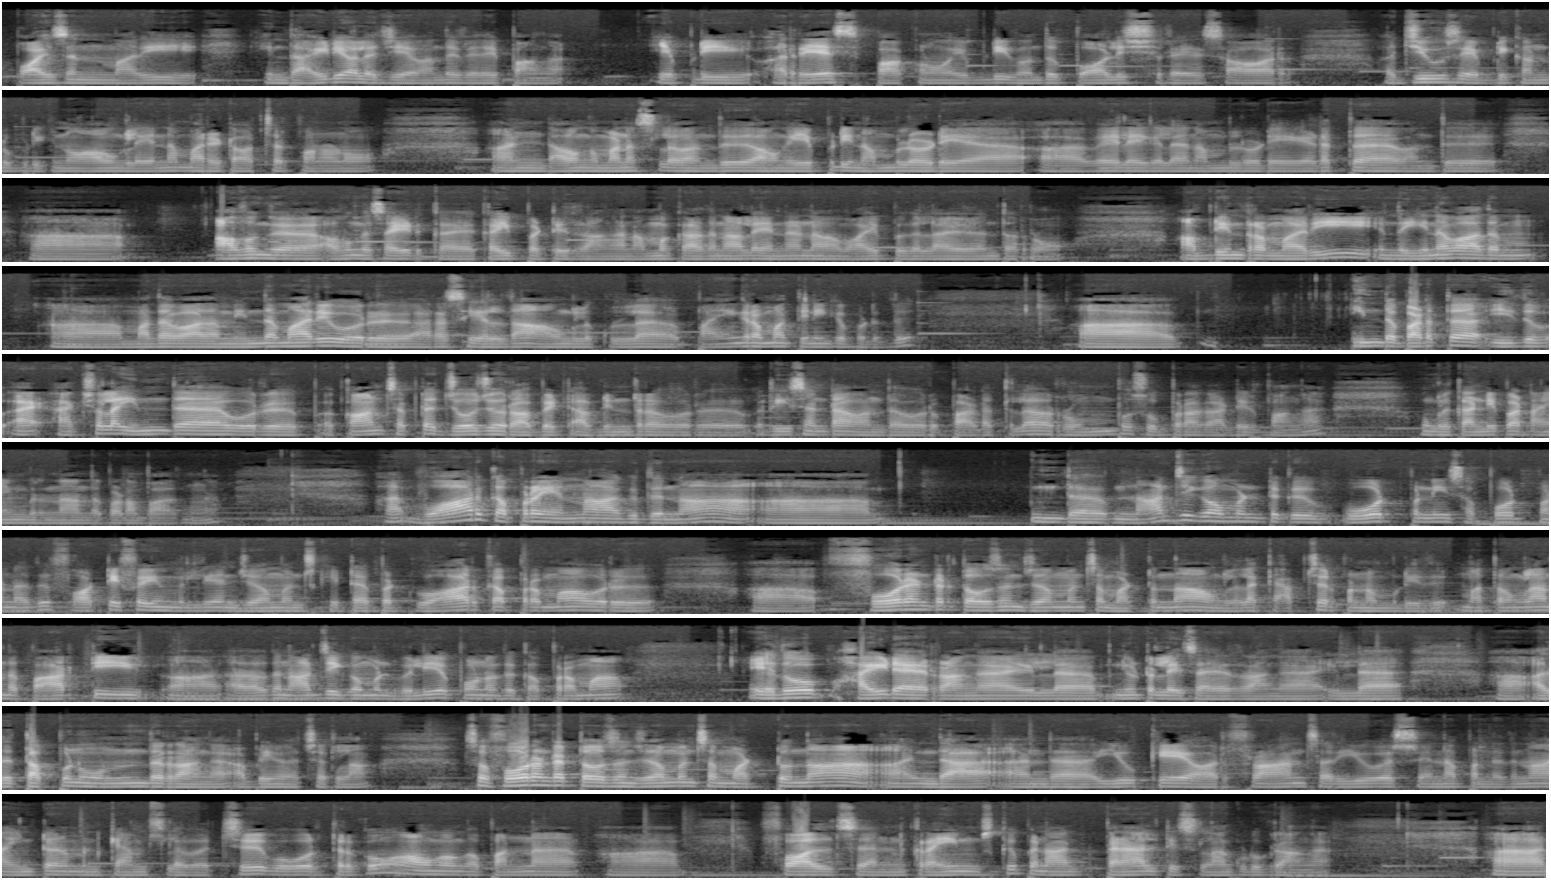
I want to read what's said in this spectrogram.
பாய்சன் மாதிரி இந்த ஐடியாலஜியை வந்து விதைப்பாங்க. எப்படி ரேஸ் பார்க்கணும் எப்படி வந்து பாலிஷ் ரேஸ் ஆர் ஜியூஸை எப்படி கண்டுபிடிக்கணும் அவங்கள என்ன மாதிரி டார்ச்சர் பண்ணணும் அண்ட் அவங்க மனசில் வந்து அவங்க எப்படி நம்மளுடைய வேலைகளை நம்மளுடைய இடத்த வந்து அவங்க அவங்க சைடு க கைப்பற்றிடுறாங்க. நமக்கு அதனால் என்னென்ன வாய்ப்புகள்லாம் இழந்துடுறோம். அப்படின்ற மாதிரி இந்த இனவாதம் மதவாதம் இந்த மாதிரி ஒரு அரசியல் தான் அவங்களுக்குள்ள பயங்கரமாக திணிக்கப்படுது. இந்த படத்தை இது ஆக்சுவலாக இந்த ஒரு கான்செப்டை ஜோஜோ ராபிட் அப்படின்ற ஒரு ரீசெண்டாக வந்த ஒரு படத்தில் ரொம்ப சூப்பராக காட்டியிருப்பாங்க. உங்களுக்கு கண்டிப்பாக டைம் இருந்தால் அந்த படம் பாருங்க வார்க்கு அப்புறம் என்ன ஆகுதுன்னா இந்த நாஜி கவர்மெண்ட்டுக்கு ஓட் பண்ணி சப்போர்ட் பண்ணது ஃபார்ட்டி ஃபைவ் மில்லியன் ஜெர்மன்ஸ் கிட்ட பட் வார்க்கு அப்புறமா ஒரு ஃபோர் ஹண்ட்ரட் தௌசண்ட் ஜெர்மன்ஸை மட்டும்தான் அவங்களால கேப்சர் பண்ண முடியுது. மற்றவங்களாம் அந்த பார்ட்டி அதாவது நாஜி கவர்மெண்ட் வெளியே போனதுக்கப்புறமா ஏதோ ஹைட் ஆயிடுறாங்க இல்லை நியூட்ரலைஸ் ஆயிடுறாங்க இல்லை அது தப்புன்னு உணர்ந்துடுறாங்க அப்படின்னு வச்சுக்கலாம். ஸோ ஃபோர் ஹண்ட்ரட் தௌசண்ட் ஜெர்மன்ஸை மட்டும்தான் இந்த அந்த UK or France or US என்ன பண்ணுதுன்னா இன்டர்மெண்ட் கேம்ப்ஸில் வச்சு ஒவ்வொருத்தருக்கும் அவங்கவுங்க பண்ண ஃபால்ஸ் அண்ட் க்ரைம்ஸ்க்கு பெனா பெனால்ட்டிஸ்லாம் கொடுக்குறாங்க.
